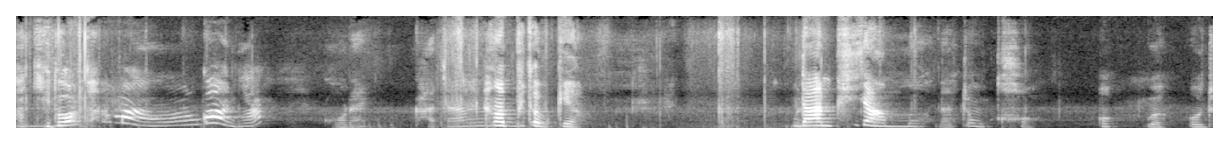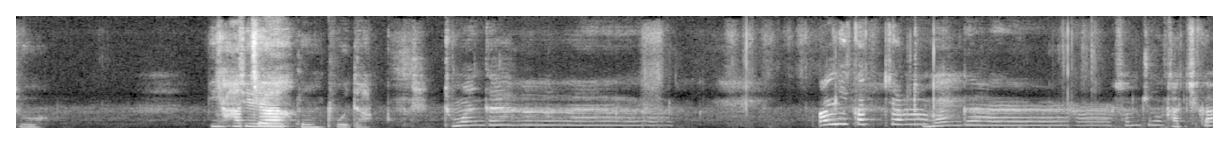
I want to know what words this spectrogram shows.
야 기도한 사람만 오는 거 아니야? 그래, 가자. 하나 피자 볼게요 난 피자 안 먹어. 나 좀 커. 어, 뭐야, 어두워. 가자. 이제 공포다. 도망가. 빨리 가자 도망가. 선주는 같이 가.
